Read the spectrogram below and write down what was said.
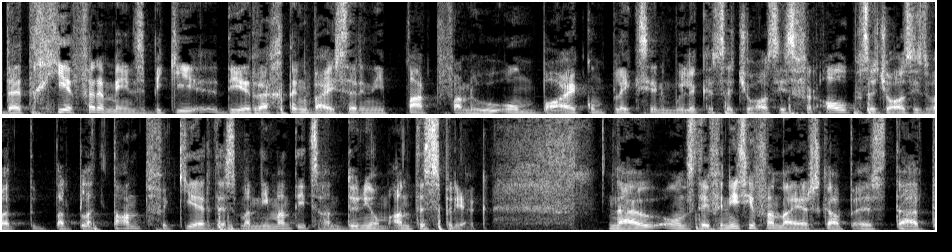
dit gee vir 'n mens bietjie die rigtingwyser en die pad van hoe om baie komplekse en moeilike situasies veral situasies wat wat blaatant verkeerd is maar niemand iets aan doen nie om aan te spreek. Nou ons definisie van leierskap is dat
